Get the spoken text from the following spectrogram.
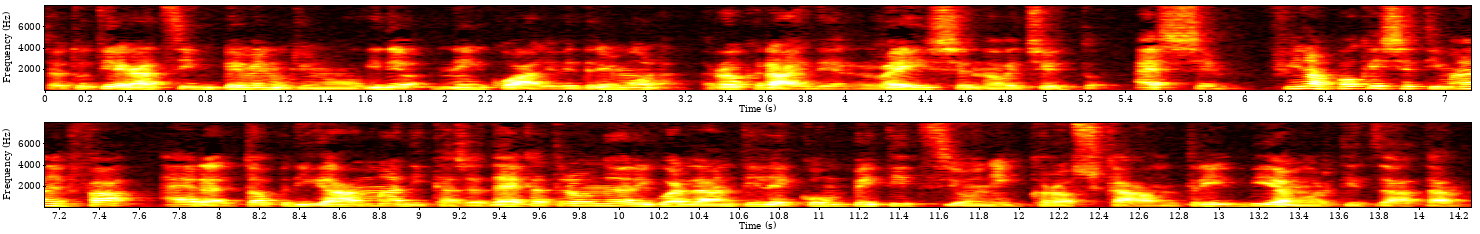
Ciao a tutti ragazzi, benvenuti in un nuovo video nel quale vedremo la Rock Rider Race 900S. Fino a poche settimane fa era il top di gamma di casa Decathlon riguardanti le competizioni cross country via ammortizzata.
